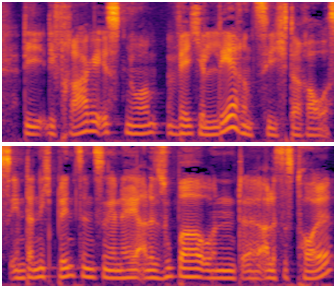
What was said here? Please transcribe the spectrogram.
die, die Frage ist nur, welche Lehren ziehe ich daraus? Eben dann nicht blind sind, sagen, hey, alles super und äh, alles ist toll,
